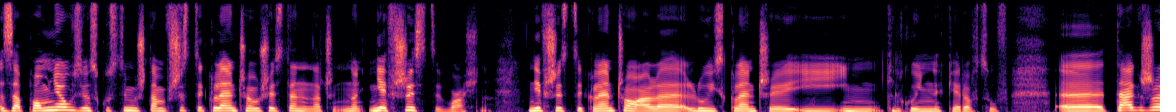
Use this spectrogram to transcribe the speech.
zapomniał, w związku z tym już tam wszyscy klęczą, już jest ten, znaczy no nie wszyscy właśnie, nie wszyscy klęczą, ale Luis klęczy i, kilku innych kierowców. Także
